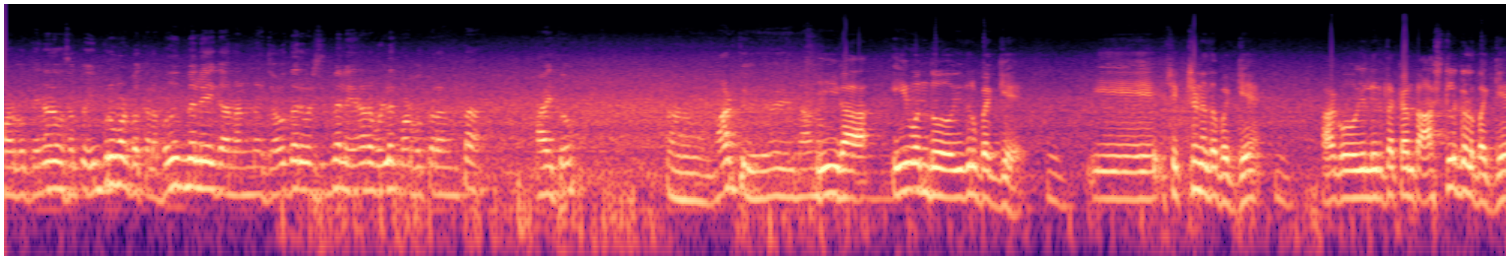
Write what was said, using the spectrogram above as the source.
ಮಾಡ್ಬೇಕು ಏನಾದ್ರು ಸ್ವಲ್ಪ ಇಂಪ್ರೂವ್ ಮಾಡಬೇಕಲ್ಲ. ಬಂದ ಮೇಲೆ ಈಗ ನನ್ನ ಜವಾಬ್ದಾರಿ ವಹಿಸಿದ ಮೇಲೆ ಏನಾದ್ರು ಒಳ್ಳೇದು ಮಾಡ್ಬೇಕಲ್ಲ ಅಂತ ಆಯಿತು. ಮಾಡ್ತೀವಿ. ನಾನು ಈಗ ಈ ಒಂದು ಇದ್ರ ಬಗ್ಗೆ ಈ ಶಿಕ್ಷಣದ ಬಗ್ಗೆ ಹಾಗೂ ಇಲ್ಲಿರ್ತಕ್ಕಂಥ ಹಾಸ್ಟೆಲ್ಗಳ ಬಗ್ಗೆ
